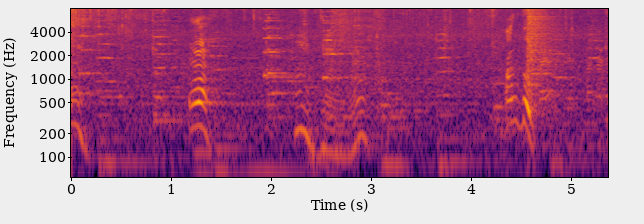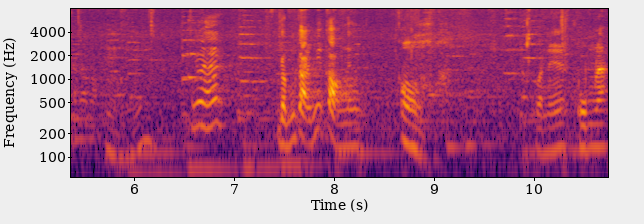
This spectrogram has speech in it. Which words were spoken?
อเอออื้อหือตั้งตุกอื้อหือนี่นะเดี๋ยวผมก่อนพี่กล่องหนึ่งโอ้ วันนี้คุ้มแล้ว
